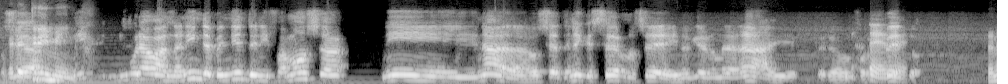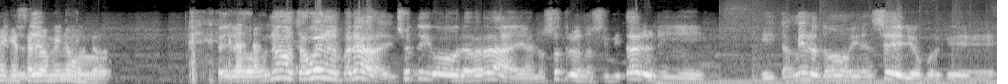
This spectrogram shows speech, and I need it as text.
o El streaming. ni- ninguna banda, ni independiente, ni famosa, ni nada. O sea, tenés que ser, no sé, y no quiero nombrar a nadie, pero por respeto. Tenés que ser dos Pero- no, está bueno, pará. Yo te digo la verdad, a nosotros nos invitaron y, y también lo tomamos bien en serio, porque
